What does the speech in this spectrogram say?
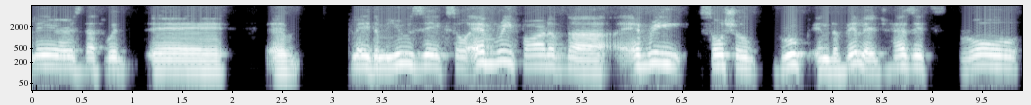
players that would uh, uh, play the music. So every part of the every social group in the village has its role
